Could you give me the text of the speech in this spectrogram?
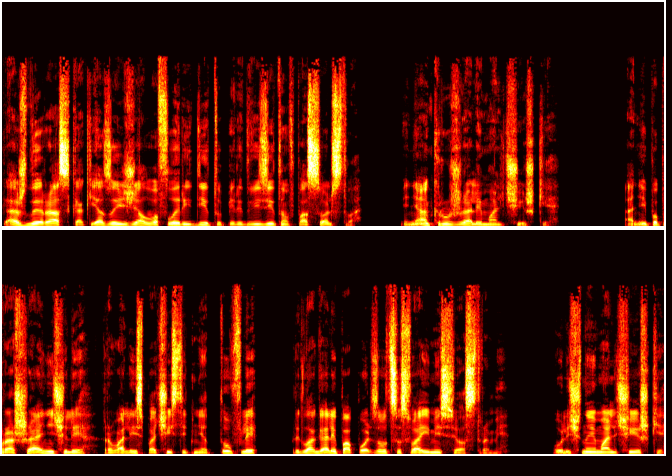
Каждый раз, как я заезжал во Флоридиту перед визитом в посольство, меня окружали мальчишки. Они попрошайничали, рвались почистить мне туфли, предлагали попользоваться своими сестрами. Уличные мальчишки,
